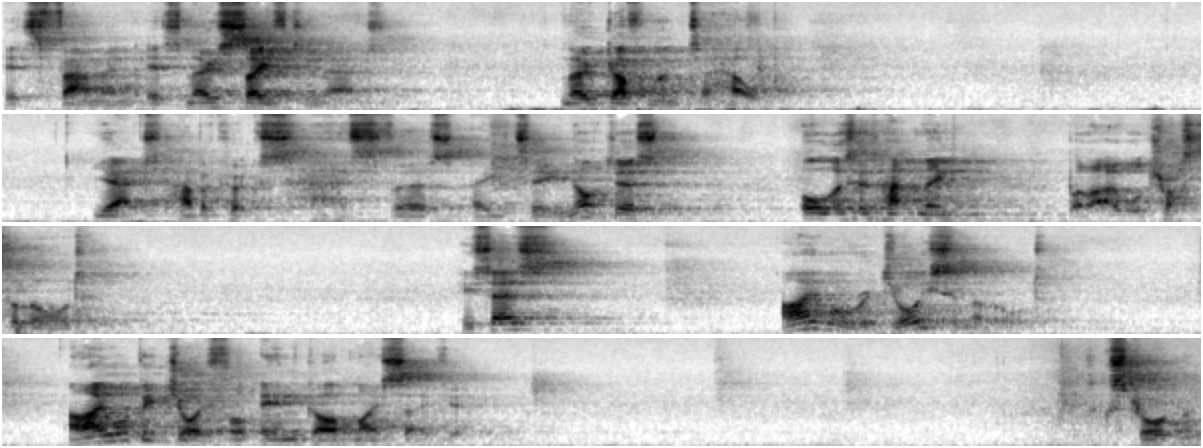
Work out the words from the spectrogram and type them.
it's famine, it's no safety net, no government to help. Yet, Habakkuk says, verse 18, not just all this is happening, but I will trust the Lord. He says, I will rejoice in the Lord. I will be joyful in God my Saviour. Extraordinary.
